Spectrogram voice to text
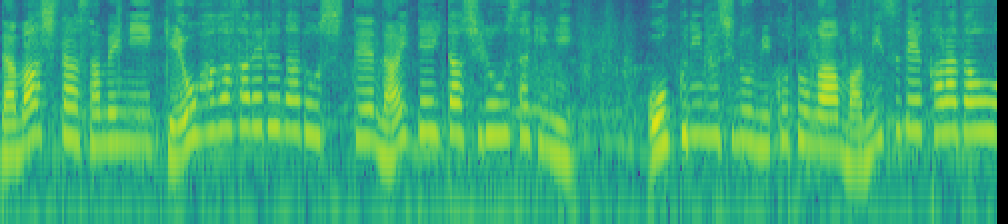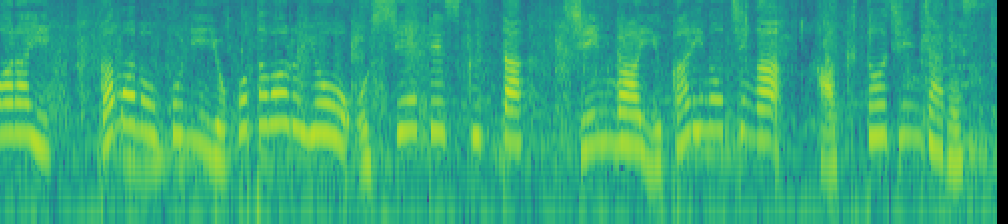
騙したサメに毛を剥がされるなどして泣いていた白ウサギに大国主の御事が真水で体を洗いガマの穂に横たわるよう教えて救った神話ゆかりの地が白兎神社です。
